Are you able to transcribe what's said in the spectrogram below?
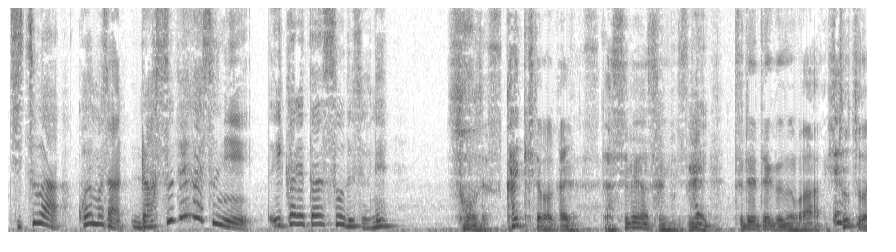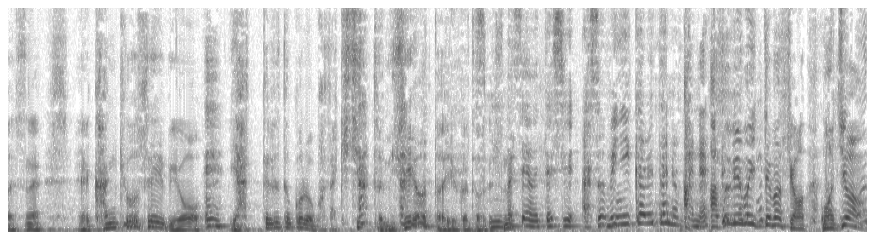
実は小山さんラスベガスに行かれたそうですよね。そうです。帰ってきたばかりです。ラスベガスにですね、はい、連れていくのは一つはですね、えー、環境整備をやってるところをきちっと見せようということですね。すみません。私遊びに行かれたのかな遊びも行ってますよ。もちろん。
